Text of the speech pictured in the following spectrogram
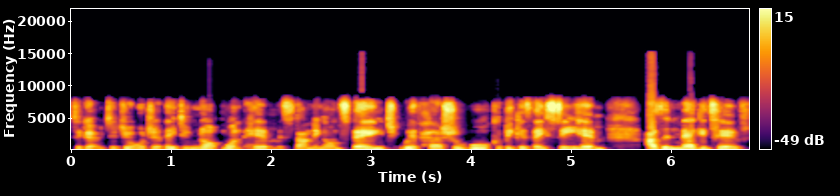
to go to Georgia. They do not want him standing on stage with Herschel Walker because they see him as a negative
